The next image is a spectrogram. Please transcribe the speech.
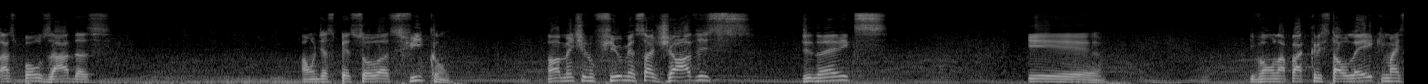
as pousadas onde as pessoas ficam. Normalmente no filme é só jovens Dynamics que, que vão lá pra Crystal Lake, mas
